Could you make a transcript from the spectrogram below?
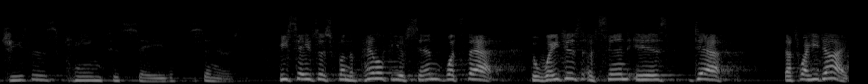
Jesus came to save sinners. He saves us from the penalty of sin. What's that? The wages of sin is death. That's why he died.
